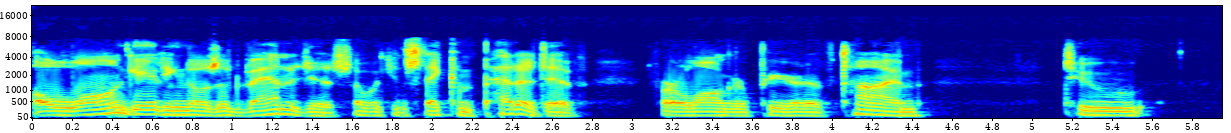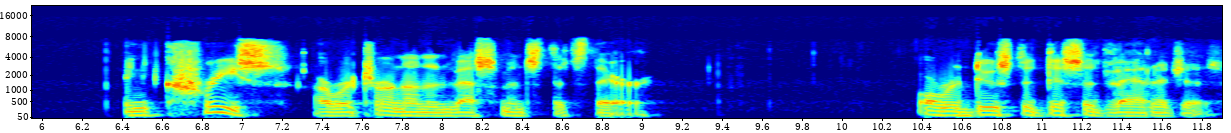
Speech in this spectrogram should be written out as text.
elongating those advantages so we can stay competitive for a longer period of time to increase our return on investments that's there or reduce the disadvantages.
